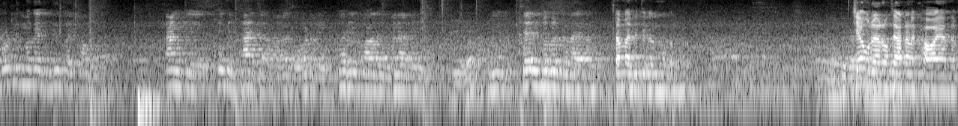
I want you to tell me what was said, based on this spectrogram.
રોટલી મગાવી બીજું કઈ ખાવાનું કારણ કે ખેતી ખાચા હવે તો હોટલ ઘરે ખાવાનું મના નહીં શરીર બગડતો લાગે તમારી રીતે કંઈક મગાવો કેવું રહેરો છે આટાણે ખાવા તમે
